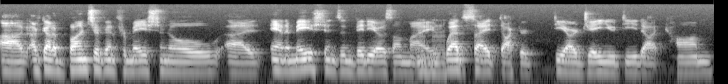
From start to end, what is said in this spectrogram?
Uh, I've got a bunch of informational uh, animations and videos on my Mhm. website, drjud.com.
